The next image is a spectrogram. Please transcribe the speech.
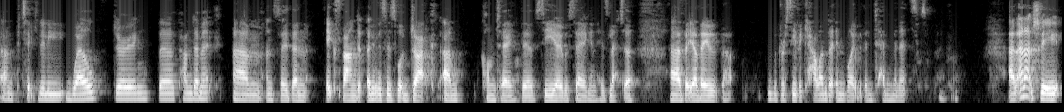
um, particularly well during the pandemic, um, and so then expanded. I think this is what Jack um, Conte, the CEO, was saying in his letter. Uh, but yeah, they would receive a calendar invite within 10 minutes or something. Um, and actually,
